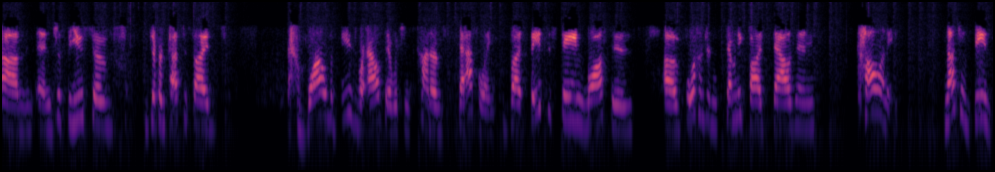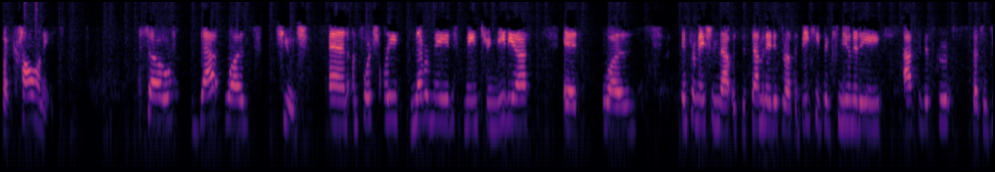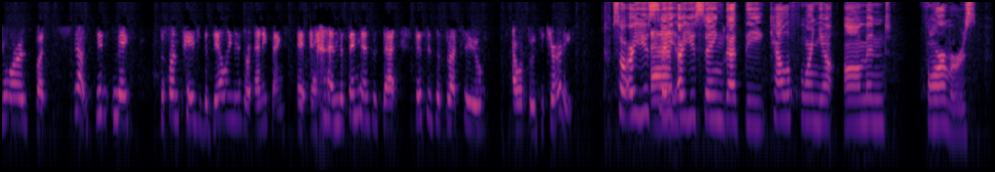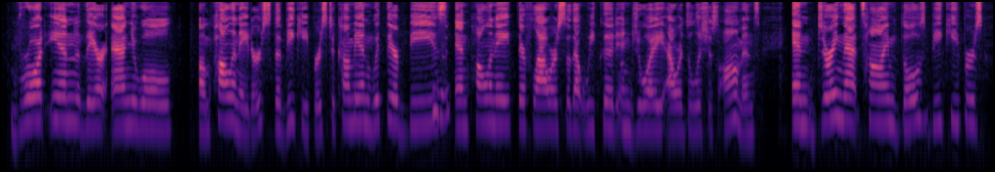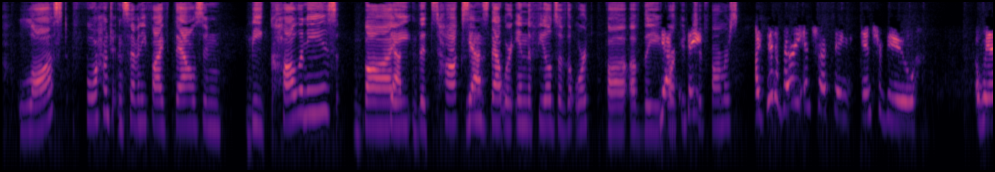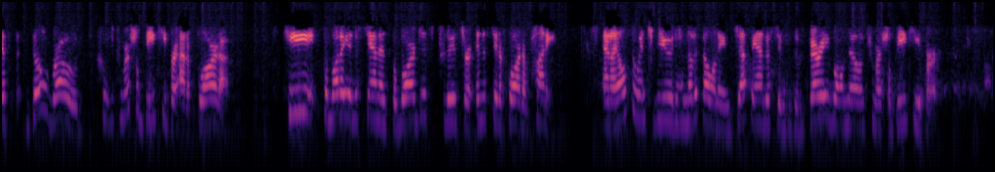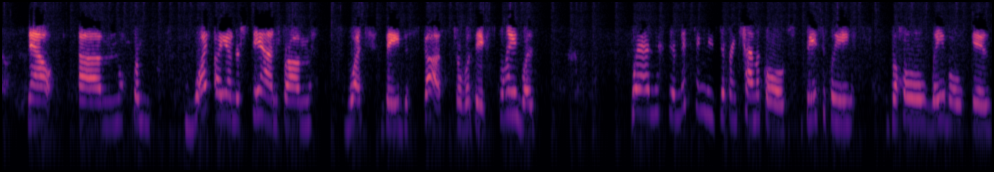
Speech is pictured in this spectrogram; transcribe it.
um, and just the use of different pesticides while the bees were out there, which is kind of baffling. But they sustained losses of 475,000 colonies, not just bees, but colonies. So that was huge and unfortunately never made mainstream media. It was information that was disseminated throughout the beekeeping community, activist groups such as yours, but you know, didn't make the front page of the Daily News or anything. It, and the thing is, is that this is a threat to our food security. So, are you saying are you saying that the California almond farmers brought in their annual um, pollinators, the beekeepers, to come in with their bees mm-hmm. and pollinate their flowers so that we could enjoy our delicious almonds. And during that time, those beekeepers lost 475,000 bee colonies by yes. the toxins yes. that were in the fields of the or, uh, of the yes, orchid they, farmers? I did a very interesting interview with Bill Rhodes, who's a commercial beekeeper out of Florida. He, from what I understand, is the largest producer in the state of Florida of honey. And I also interviewed another fellow named Jeff Anderson, who's a very well known commercial beekeeper. Now, um, from what I understand from what they discussed or what they explained was when they're mixing these different chemicals, basically the whole label is,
